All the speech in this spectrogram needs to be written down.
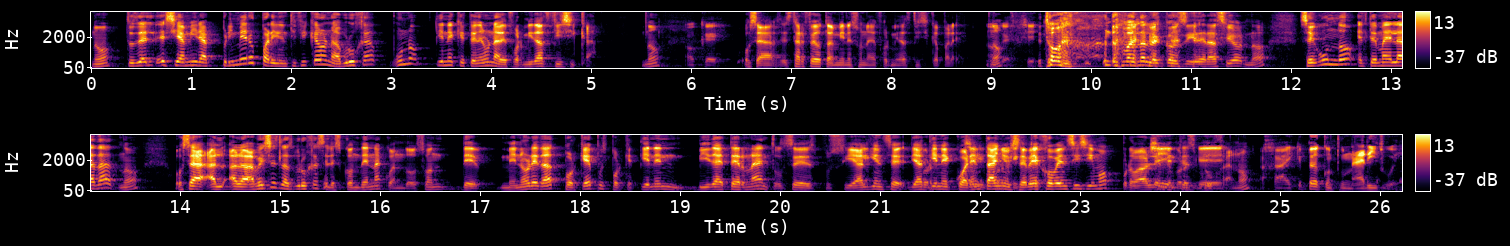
¿no? Entonces él decía, mira, primero para identificar a una bruja, uno tiene que tener una deformidad física, ¿no? Ok. O sea, estar feo también es una deformidad física para él, ¿no? Ok, sí. Tomando- Tomándolo en consideración, ¿no? Segundo, el tema de la edad, ¿no? O sea, a, a- veces las brujas se les condena cuando son de menor edad. ¿Por qué? Pues porque tienen vida eterna. Entonces, pues si alguien se, ya Por- tiene 40 sí, años y se ve jovencísimo, Sí, probablemente es bruja, ¿no? Ajá, ¿y qué pedo con tu nariz, güey?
